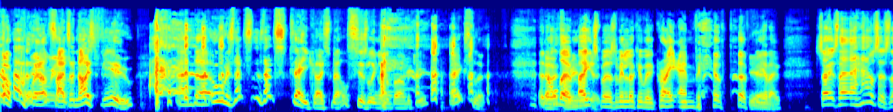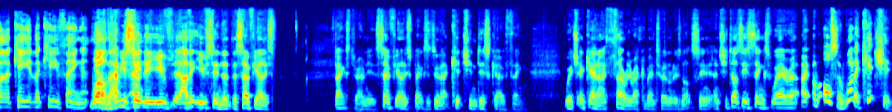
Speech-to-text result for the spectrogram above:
well, outside, it's a nice view. And uh, oh, is that is that steak I smell sizzling on the barbecue? Excellent. and No, all their really mates good. must have been looking with great envy of Yeah. you know. So it's their houses that are the key, the key thing. Well, have you seen Um, the? You've I think you've seen the, the Sophie Ellis Bextor, haven't you? Sophie Ellis Bextor do that kitchen disco thing, which again I thoroughly recommend to anyone who's not seen it. And she does these things where uh, I, also what a kitchen,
